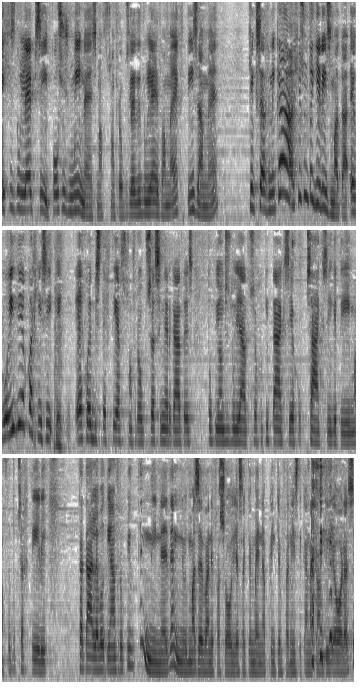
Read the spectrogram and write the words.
έχεις δουλέψει πόσους μήνες με αυτούς τους ανθρώπους, δηλαδή δουλεύαμε, χτίζαμε και ξαφνικά αρχίζουν τα γυρίσματα. Εγώ ήδη έχω αρχίσει, ε, έχω εμπιστευτεί αυτούς τους ανθρώπους σαν συνεργάτες το ποιόν της δουλειά τους. Έχω κοιτάξει, έχω ψάξει, γιατί με αυτό το ψαχτήρι κατάλαβα ότι οι άνθρωποι δεν είναι, δεν είναι, μαζεύανε φασόλια σαν και εμένα πριν και εμφανίστηκαν να κάνουν τηλεόραση.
